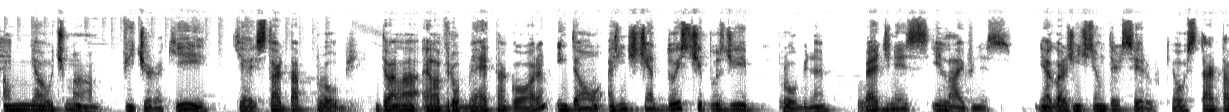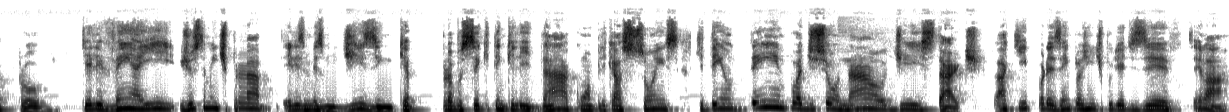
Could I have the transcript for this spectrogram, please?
A minha última feature aqui, que é Startup Probe. Então ela, ela virou beta agora. Então a gente tinha dois tipos de probe, né? Readiness e Liveness. E agora a gente tem um terceiro, que é o Startup Probe. Que ele vem aí justamente para. Eles mesmos dizem que é para você que tem que lidar com aplicações que tenham tempo adicional de start. Aqui, por exemplo, a gente podia dizer, sei lá,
